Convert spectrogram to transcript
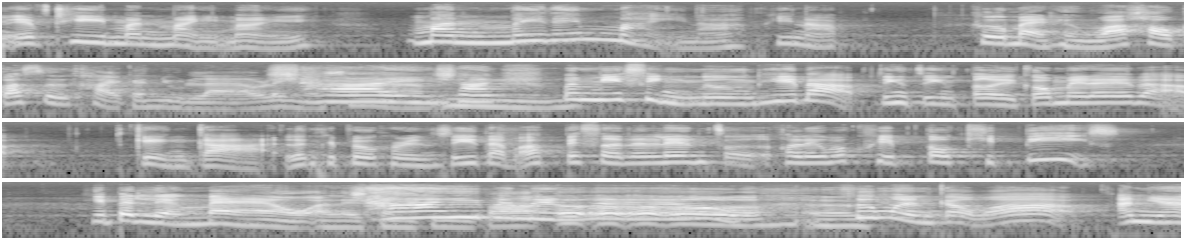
NFT มันใหม่ไหม มันไม่ได้ใหม่นะพี่นับ คือหมายถึงว่าเขาก็ซื้อขายกันอยู่แล้วอะไรอย่างเงี้ยใช่ใช่ไหมใช่อืมมันมีสิ่งหนึ่งที่แบบจริง ๆ เตยก็ไม่ได้แบบเก่งกาจเรื่องคริปโตเคอเรนซีแต่ว่าไป search เล่นๆเจอเขาเรียกว่า CryptoKittyที่เป็นเลี้ยงแมวอะไรใช่จริงๆเป็นปะเลี้ยงออแมออเอวอเออคือเหมือนกับว่า อันเนี้ย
